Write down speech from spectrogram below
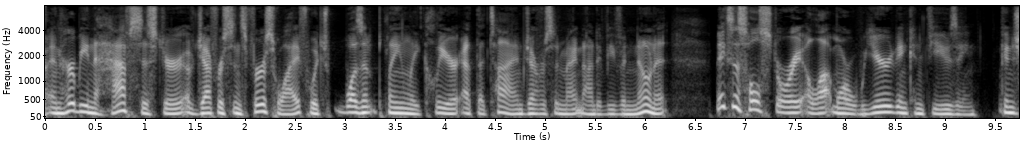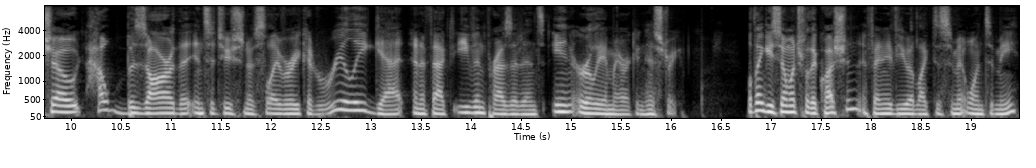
And her being the half sister of Jefferson's first wife, which wasn't plainly clear at the time, Jefferson might not have even known it, makes this whole story a lot more weird and confusing. Can show how bizarre the institution of slavery could really get and affect even presidents in early American history. Well, thank you so much for the question. If any of you would like to submit one to me,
